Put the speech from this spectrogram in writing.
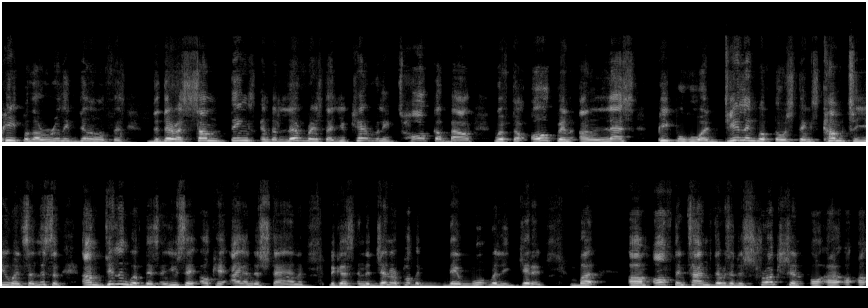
people are really dealing with this. There are some things in deliverance that you can't really talk about with the open unless people who are dealing with those things come to you and say, listen, I'm dealing with this. And you say, okay, I understand. Because in the general public, they won't really get it. But um, oftentimes there was a destruction or uh, uh, uh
